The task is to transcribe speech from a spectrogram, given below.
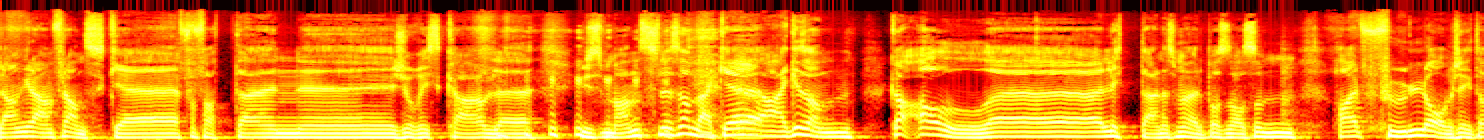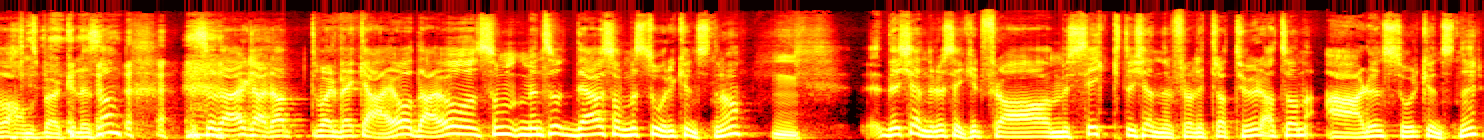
lang greie om franske forfatteren uh, Joris Carl Usmans, liksom. Det er ikke, er ikke sånn Ikke alle lytterne som hører på oss nå, som har full oversikt over hans bøker, liksom. Så det er jo klart at Welbeck er jo Det er jo som, men så, det er jo sånn med store kunstnere òg. Det kjenner du sikkert fra musikk, du kjenner fra litteratur. at sånn, Er du en stor kunstner,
